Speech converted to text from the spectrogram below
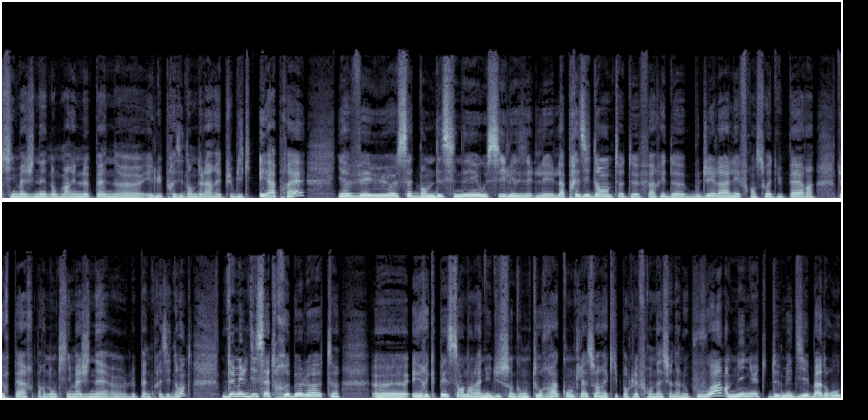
qui imaginait donc Marine Le Pen élue présidente de la République. Et après, il y avait eu cette bande dessinée aussi, les, la présidente de Farid Boudjelal et François Dupère, Durper, pardon, qui imaginait Le Pen présidente. 2017, rebelote. Euh, Éric Pessan, dans la nuit du second tour, raconte la soirée qui porte le Front National au pouvoir. Minute de Mehdi Badrou,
